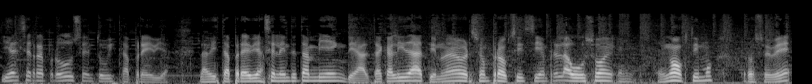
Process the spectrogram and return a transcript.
y él se reproduce en tu vista previa. La vista previa excelente también, de alta calidad, tiene una versión proxy, siempre la uso en, en óptimo, pero se ve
